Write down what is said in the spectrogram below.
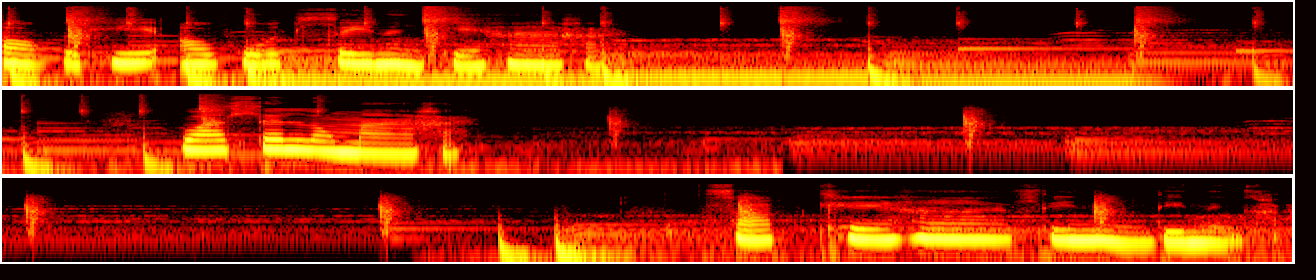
ออกไปที่ Output C1K5 ค่ะ วาดเส้นลงมาค่ะ ซับ K5 C1 D1 ค่ะ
